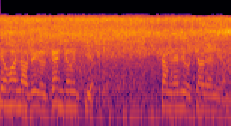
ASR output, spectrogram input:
切换到这个干蒸汽，上面六，下面零。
